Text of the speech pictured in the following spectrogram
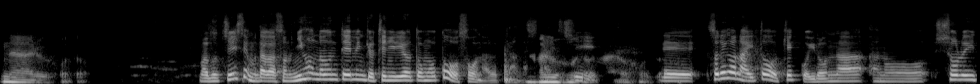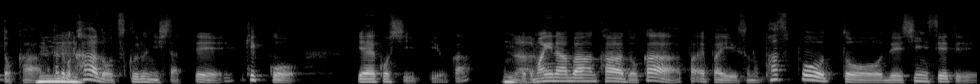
なるほど。まあどっちにしても、だからその日本の運転免許を手に入れようと思うとそうなるって話になるし、でそれがないと結構いろんなあの書類とかうん。例えばカードを作るにしたって結構ややこしいっていうか、マイナンバーカードかパやっぱりそのパスポートで申請って、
